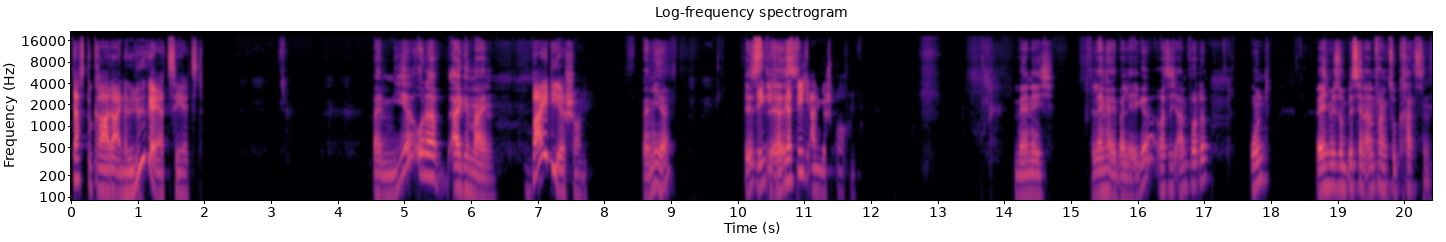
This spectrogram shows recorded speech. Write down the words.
dass du gerade eine Lüge erzählst? Bei mir oder allgemein? Bei dir schon. Bei mir? Deswegen, ich habe ja dich angesprochen. Wenn ich länger überlege, was ich antworte und wenn ich mich so ein bisschen anfange zu kratzen,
